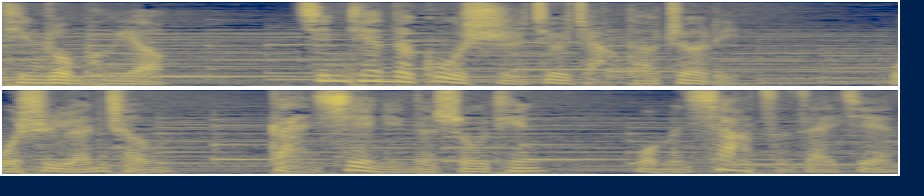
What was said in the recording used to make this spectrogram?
听众朋友。今天的故事就讲到这里，我是袁成，感谢您的收听，我们下次再见。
